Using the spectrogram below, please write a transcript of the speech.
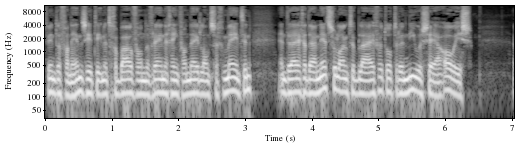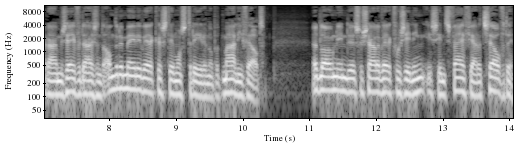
Twintig van hen zitten in het gebouw van de Vereniging van Nederlandse Gemeenten... en dreigen daar net zo lang te blijven tot er een nieuwe CAO is. Ruim 7000 andere medewerkers demonstreren op het Malieveld. Het loon in de sociale werkvoorziening is sinds vijf jaar hetzelfde.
